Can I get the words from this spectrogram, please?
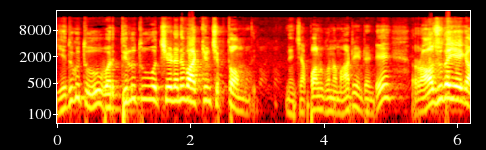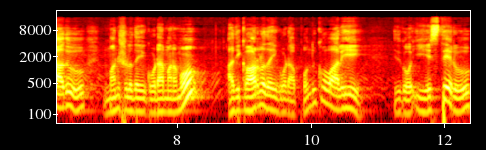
ఎదుగుతూ వర్ధిల్లుతూ వచ్చాడని వాక్యం చెప్తా ఉంది నేను చెప్పాలనుకున్న మాట ఏంటంటే రాజుదయే కాదు మనుషులదయ కూడా మనము అధికారులదయ కూడా పొందుకోవాలి. ఇదిగో ఈ ఎస్తేరు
